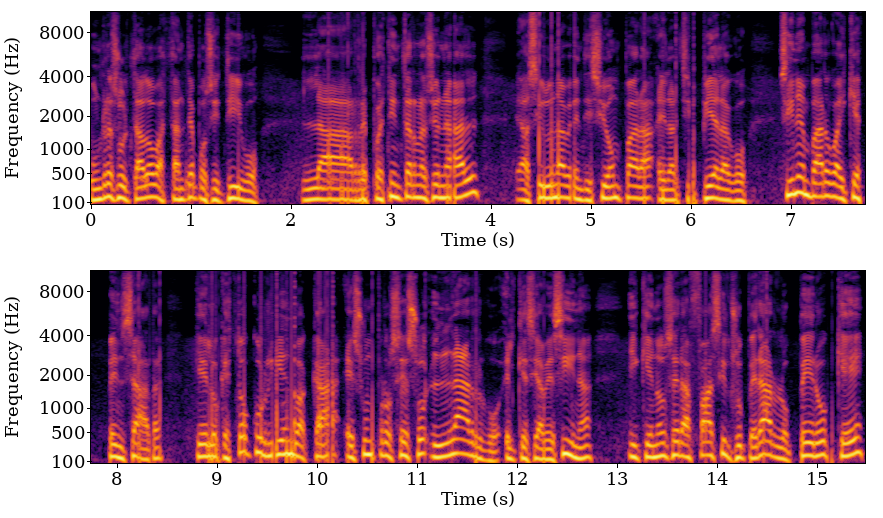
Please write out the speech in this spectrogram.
un resultado bastante positivo. La respuesta internacional ha sido una bendición para el archipiélago. Sin embargo, hay que pensar que lo que está ocurriendo acá es un proceso largo el que se avecina y que no será fácil superarlo, pero que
